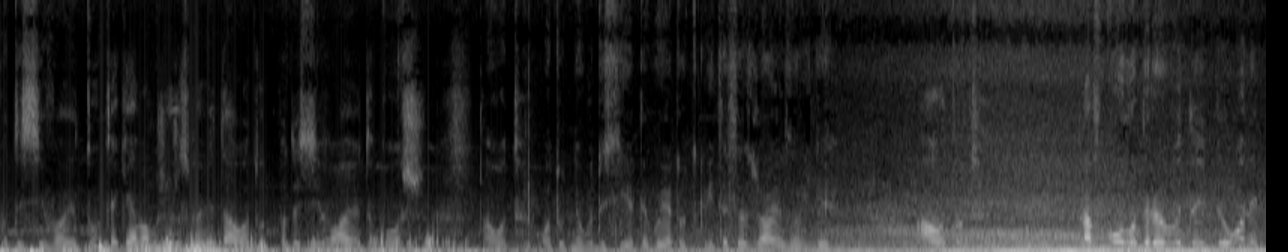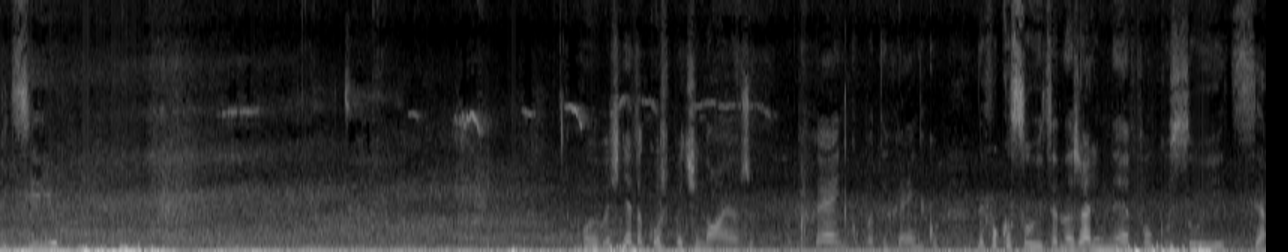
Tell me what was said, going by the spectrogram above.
Подосіваю тут, як я вам вже розповідала, тут подосіваю також. От, отут не буду сіяти, бо я тут квіти саджаю завжди. А отут навколо деревовидної піони підсію. Ой, вишня також починає вже потихеньку, потихеньку. Не фокусується, на жаль, не фокусується.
